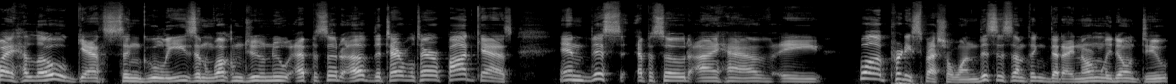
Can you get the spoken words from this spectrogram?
Why, hello, guests and ghoulies, and welcome to a new episode of the Terrible Terror Podcast. In this episode, I have a, well, a pretty special one. This is something that I normally don't do,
